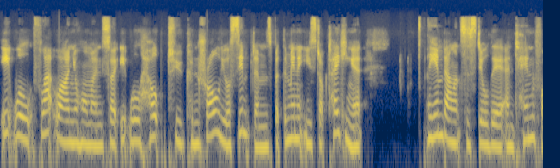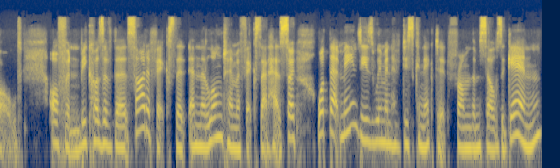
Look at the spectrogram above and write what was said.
it will flatline your hormones so it will help to control your symptoms but the minute you stop taking it the imbalance is still there and tenfold often because of the side effects that and the long-term effects that has. So what that means is women have disconnected from themselves again.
